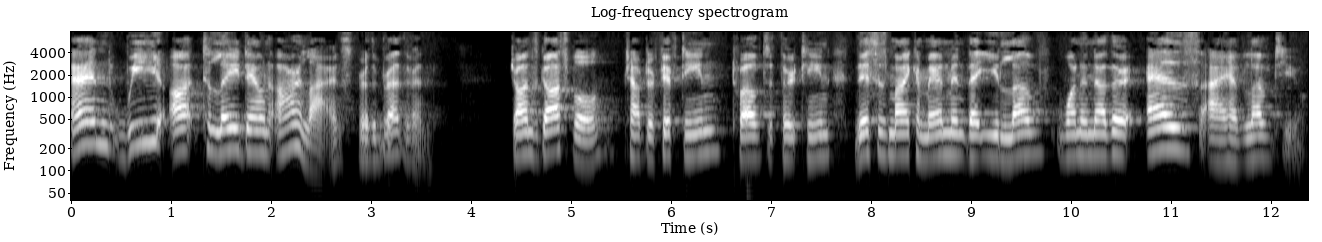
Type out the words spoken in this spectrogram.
And we ought to lay down our lives for the brethren. John's Gospel, chapter 15, 12 to 13. This is my commandment that ye love one another as I have loved you.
